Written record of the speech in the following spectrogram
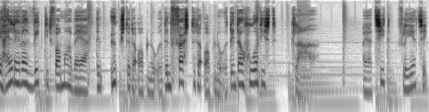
Det har altid været vigtigt for mig at være den yngste, der opnåede, den første, der opnåede, den, der hurtigst klaret. Og jeg har tit flere ting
